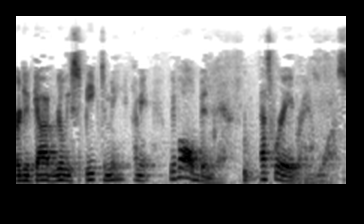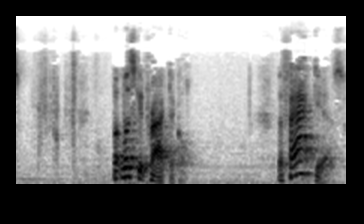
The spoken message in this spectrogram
Or did God really speak to me? I mean, we've all been there. That's where Abraham was. But let's get practical. The fact is,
